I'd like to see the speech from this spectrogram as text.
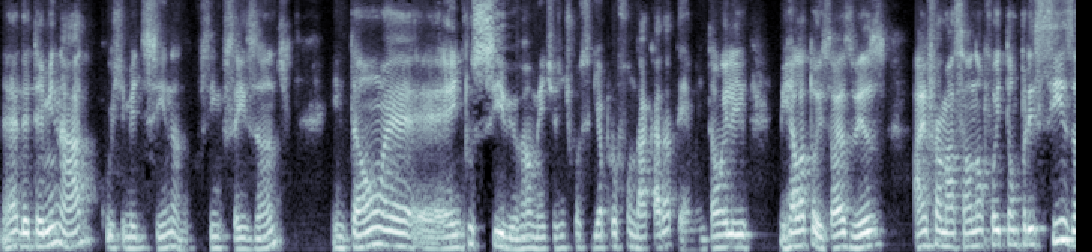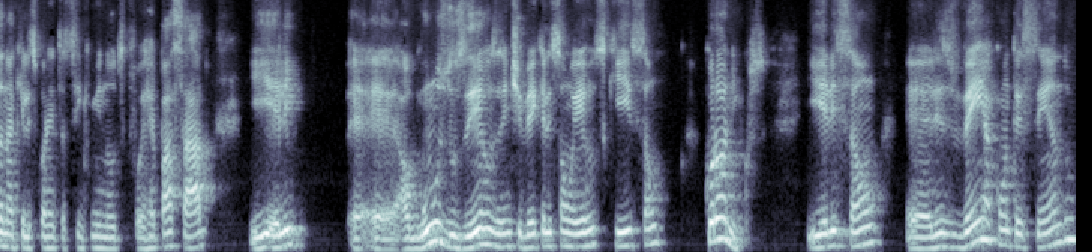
né, determinado, curso de medicina, 5, 6 anos, então é, é, impossível realmente a gente conseguir aprofundar cada tema. Então ele me relatou isso, às vezes a informação não foi tão precisa naqueles 45 minutos que foi repassado, e ele, é, é, alguns dos erros, a gente vê que eles são erros que são crônicos, e eles são, é, eles vêm acontecendo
